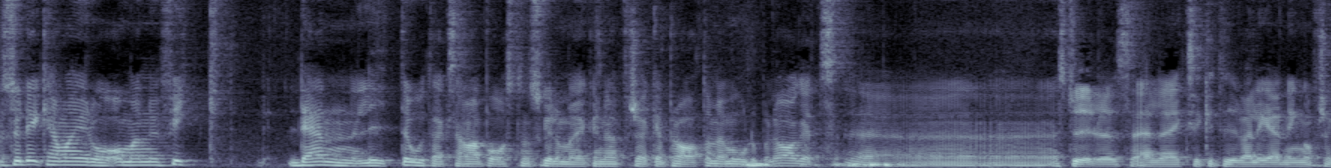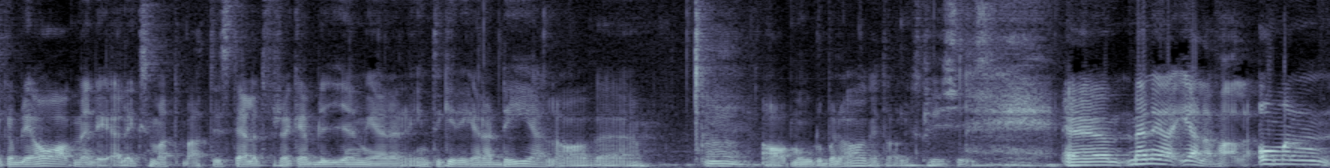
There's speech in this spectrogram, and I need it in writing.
så det kan man ju då, om man nu fick den lite otacksamma posten skulle man ju kunna försöka prata med moderbolagets eh, styrelse eller exekutiva ledning och försöka bli av med det. Liksom att, att istället försöka bli en mer integrerad del av, eh, av moderbolaget. Då, liksom. Precis. Eh, men i, alla fall, om man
